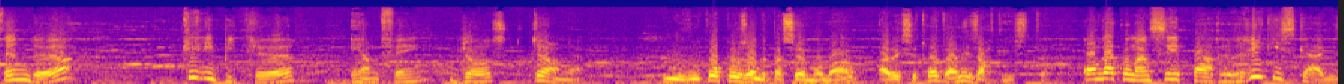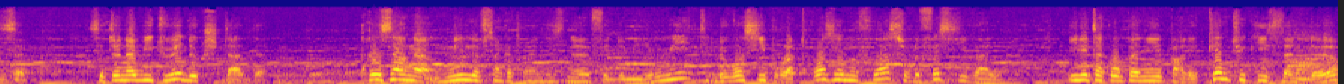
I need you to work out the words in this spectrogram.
Thunder, Kelly Pickler et enfin Joss Turner. Nous vous proposons de passer un moment avec ces trois derniers artistes. On va commencer par Ricky Skaggs. C'est un habitué de Gstad. Présent en 1999 et 2008, le voici pour la troisième fois sur le festival. Il est accompagné par les Kentucky Thunder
